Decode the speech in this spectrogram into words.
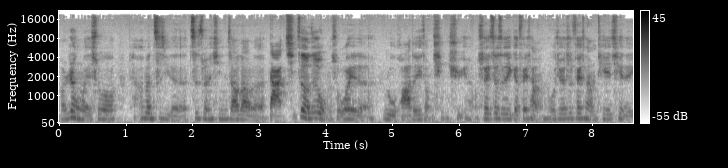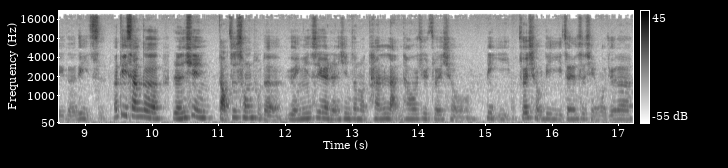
啊认为说他们自己的自尊心遭到了打击。这种就是我们所谓的辱华的一种情绪，哈。所以这是一个非常，我觉得是非常贴切的一个例子。那第三个人性导致冲突的原因，是因为人性中的贪婪，他会去追求利益，追求利益这件事情，我觉得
